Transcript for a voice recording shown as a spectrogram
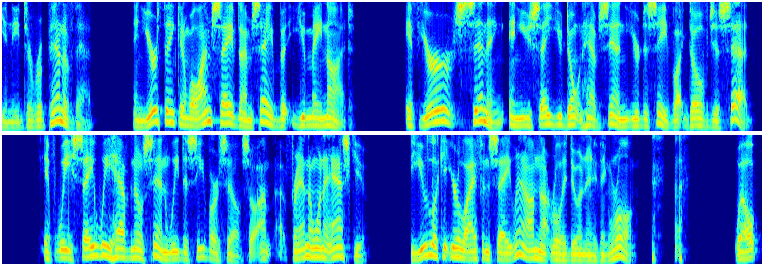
You need to repent of that. And you're thinking, well, I'm saved, I'm saved, but you may not. If you're sinning and you say you don't have sin, you're deceived, like Dov just said. If we say we have no sin, we deceive ourselves. So, I'm, friend, I want to ask you do you look at your life and say, well, I'm not really doing anything wrong? well,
